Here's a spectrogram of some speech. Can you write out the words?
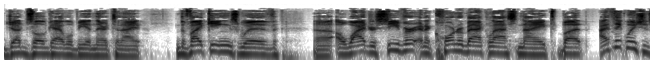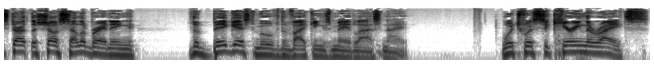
Judd Zulgad will be in there tonight. The Vikings with uh, a wide receiver and a cornerback last night, but I think we should start the show celebrating the biggest move the Vikings made last night, which was securing the rights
